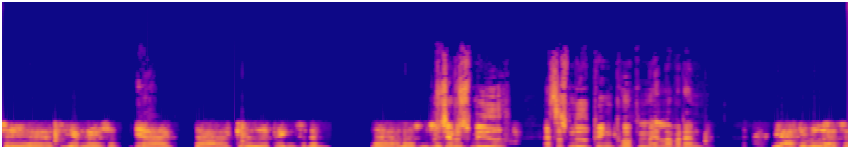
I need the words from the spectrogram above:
til øh, de hjemløse, Ja. der, der har givet penge til dem. Der har lavet sådan Nu siger du smide. Altså smide penge på dem, eller hvordan? Ja, du ved, altså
